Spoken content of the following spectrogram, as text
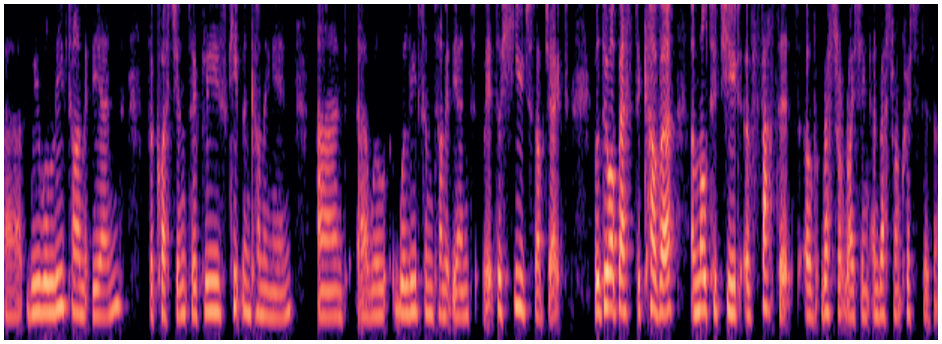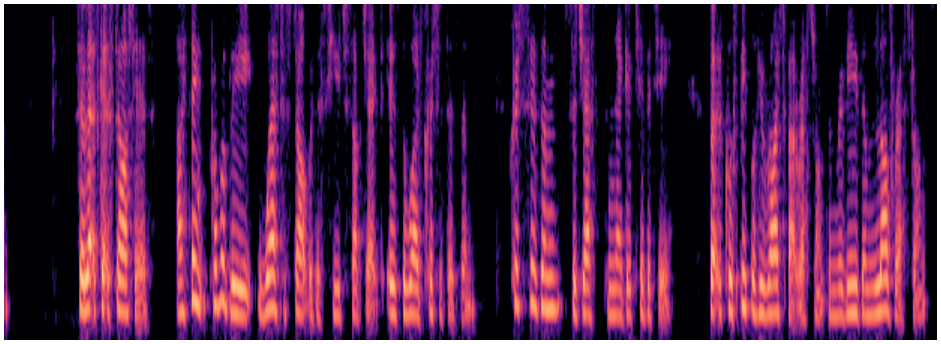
Uh, we will leave time at the end for questions, so please keep them coming in and uh, we'll, we'll leave some time at the end. It's a huge subject. We'll do our best to cover a multitude of facets of restaurant writing and restaurant criticism. So let's get started. I think probably where to start with this huge subject is the word criticism. Criticism suggests negativity, but of course people who write about restaurants and review them love restaurants.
